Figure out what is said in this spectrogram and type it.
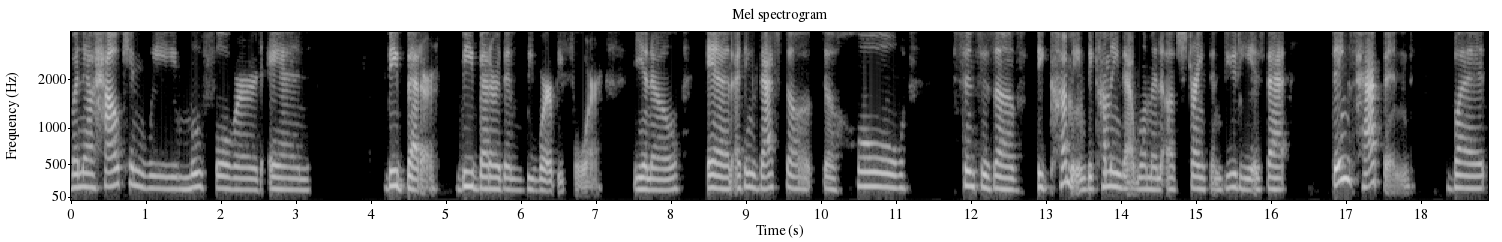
but now, how can we move forward and be better, be better than we were before? You know, and I think that's the the whole senses of becoming, becoming that woman of strength and beauty is that things happened, but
